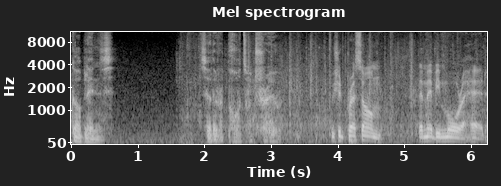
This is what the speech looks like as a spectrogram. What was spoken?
Goblins. So the reports were true. We should press on. There may be more ahead.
